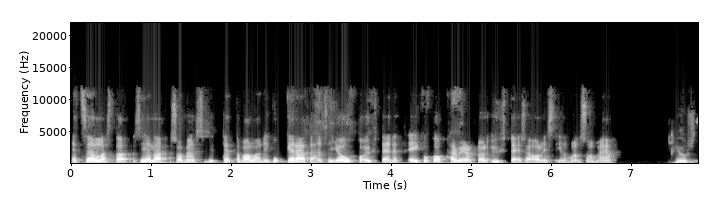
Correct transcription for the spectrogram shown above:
että sellaista siellä somessa sitten että tavallaan niin kuin kerätään se joukko yhteen, että ei koko Career Girl-yhteisö olisi ilman somea. Just.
